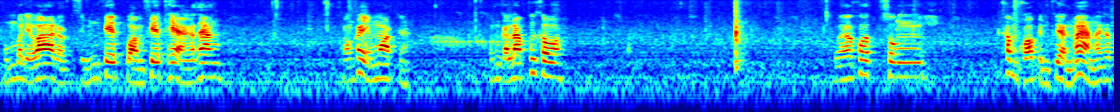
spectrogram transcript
ผมไม่ได้ว่าดอกสิเป็นเฟซปลอมเฟซแท้กระทั่งของก็ยังมอดนะผมก็รับเพื่อเขาว่าเขาส่งคำขอเป็นเพื่อนมากนะครับ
